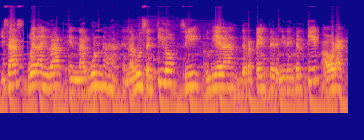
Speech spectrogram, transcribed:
quizás pueda ayudar en, alguna, en algún sentido si pudieran de repente venir a invertir. Ahora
